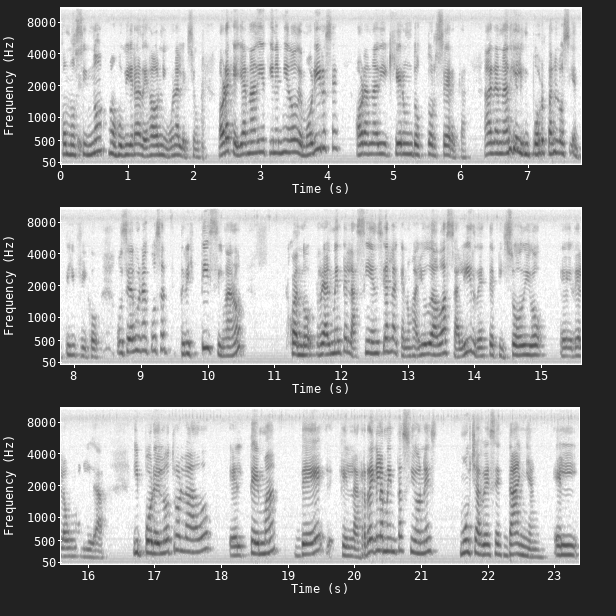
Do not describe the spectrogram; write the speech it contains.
como si no nos hubiera dejado ninguna lección. Ahora que ya nadie tiene miedo de morirse, ahora nadie quiere un doctor cerca, ahora a nadie le importan los científicos. O sea, es una cosa tristísima, ¿no? Cuando realmente la ciencia es la que nos ha ayudado a salir de este episodio eh, de la humanidad. Y por el otro lado, el tema de que las reglamentaciones muchas veces dañan el,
